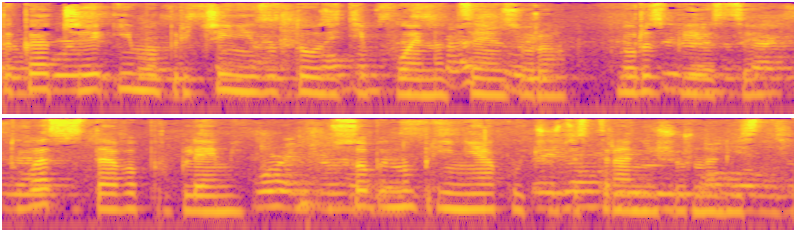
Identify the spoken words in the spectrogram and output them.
Така че има причини за този тип военна цензура. Но разбира се, това създава проблеми, особено при някои чуждестранни журналисти.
